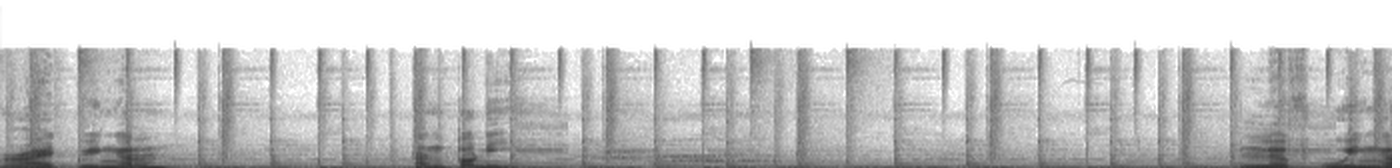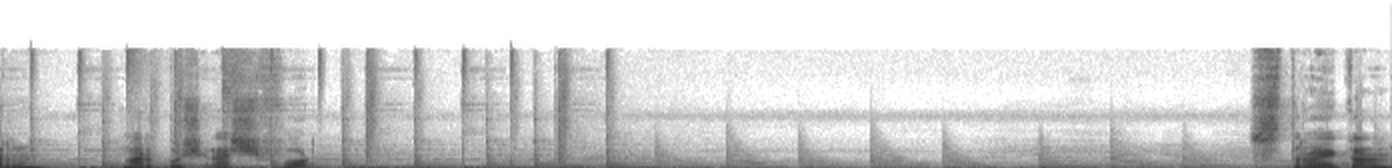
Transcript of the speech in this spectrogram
Right winger Anthony. Left winger Marcus Rashford. Striker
